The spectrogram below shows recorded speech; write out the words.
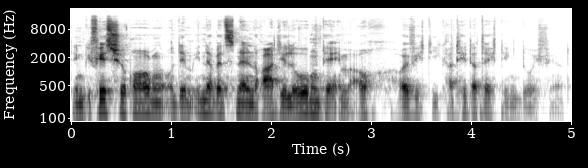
dem Gefäßchirurgen und dem interventionellen Radiologen, der eben auch häufig die Kathetertechniken durchführt.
